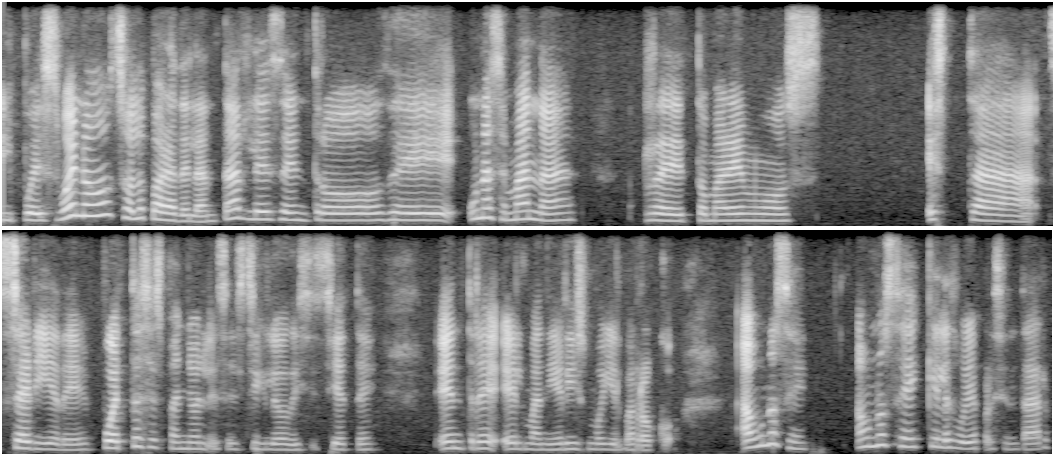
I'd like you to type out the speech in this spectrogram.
Y pues bueno, solo para adelantarles, dentro de una semana retomaremos esta serie de poetas españoles del siglo XVII entre el manierismo y el barroco. Aún no sé, aún no sé qué les voy a presentar,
